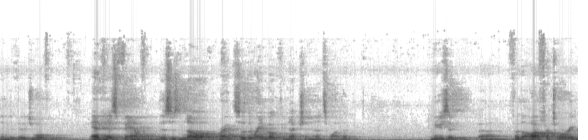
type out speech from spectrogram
individual and his family. This is Noah, right? So the rainbow connection, that's why the music uh, for the offertory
